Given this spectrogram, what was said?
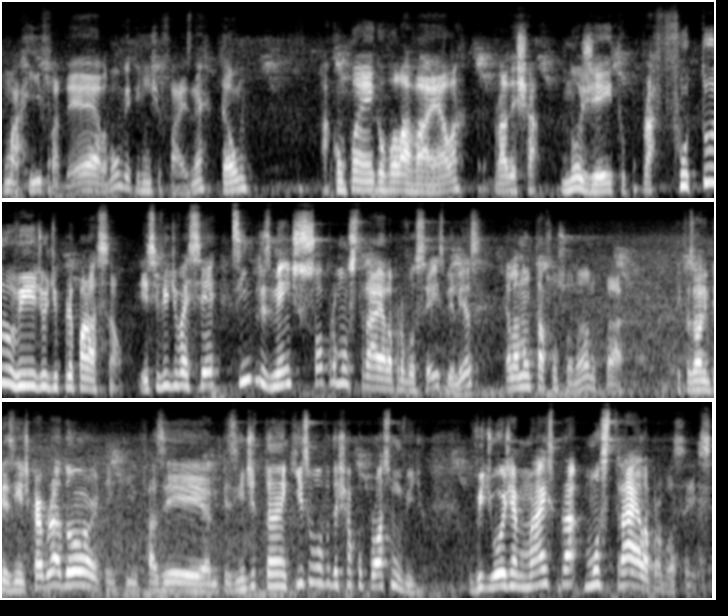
uma rifa dela, vamos ver o que a gente faz, né? Então acompanha aí que eu vou lavar ela para deixar no jeito para futuro vídeo de preparação. Esse vídeo vai ser simplesmente só para mostrar ela para vocês, beleza? Ela não tá funcionando, tá? Tem que fazer uma limpezinha de carburador, tem que fazer a limpezinha de tanque, isso eu vou deixar para o próximo vídeo. O vídeo hoje é mais para mostrar ela para vocês.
